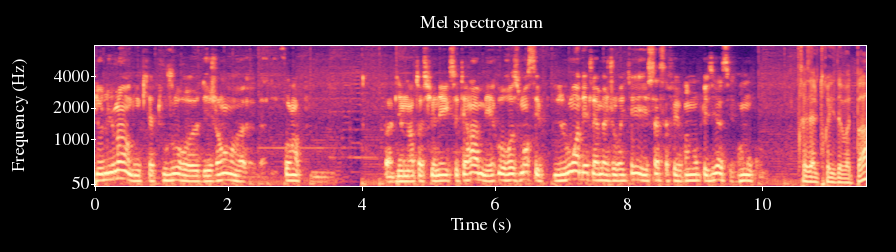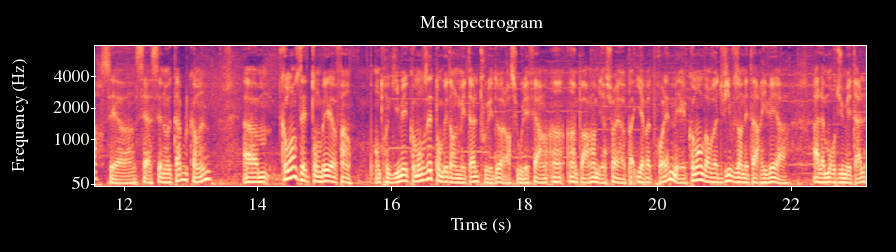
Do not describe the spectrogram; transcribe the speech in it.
de l'humain, donc il y a toujours euh, des gens, bah, des fois un peu pas bien intentionnés, etc. Mais heureusement, c'est loin d'être la majorité, et ça, ça fait vraiment plaisir. C'est vraiment cool. Très altruiste de votre part, c'est assez notable quand même. comment vous êtes tombé, enfin, entre guillemets, comment vous êtes tombés dans le métal tous les deux? Alors si vous voulez faire un, par un, bien sûr, il n'y a, pas de problème, mais comment dans votre vie vous en êtes arrivé à, l'amour du métal?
